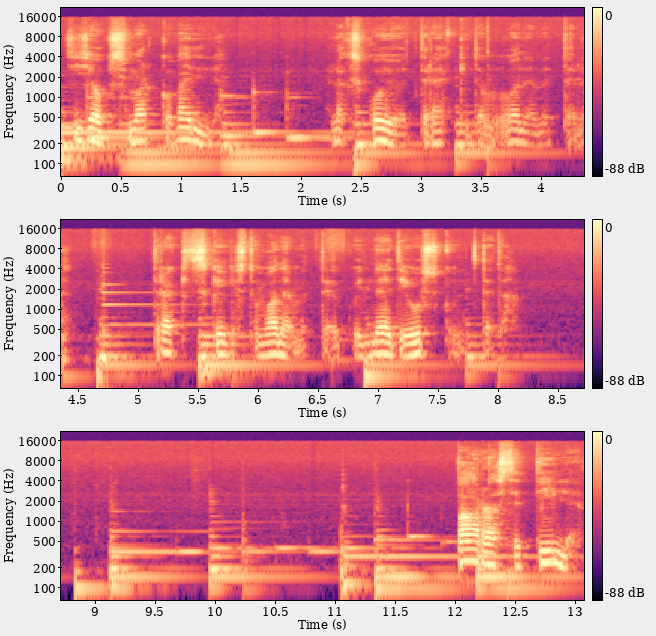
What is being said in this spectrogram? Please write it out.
siis jooksis Marko välja ja läks koju, et rääkida oma vanematele. ta rääkis kõigest oma vanematele, kuid need ei uskunud teda. paar aastat hiljem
